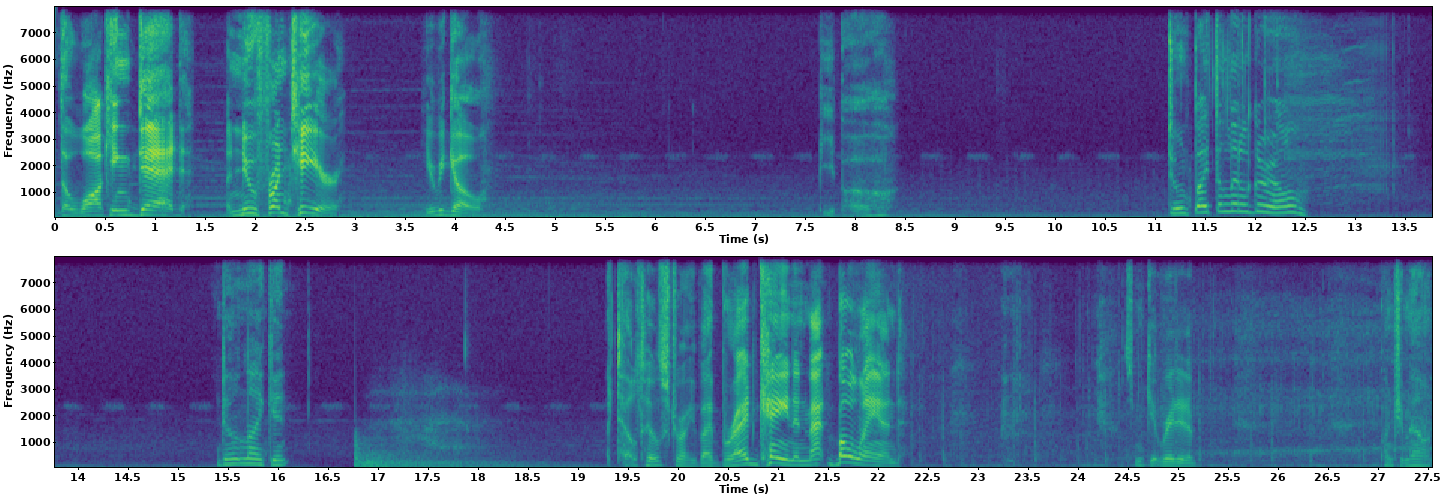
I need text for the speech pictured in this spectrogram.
The Walking Dead. A new frontier. Here we go. Peepo. Don't bite the little girl. Don't like it. A Telltale Story by Brad Kane and Matt Boland. Let's get ready to punch him out.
